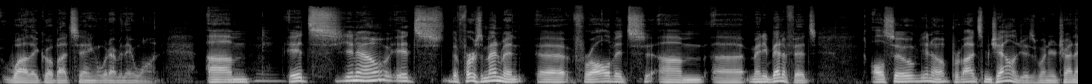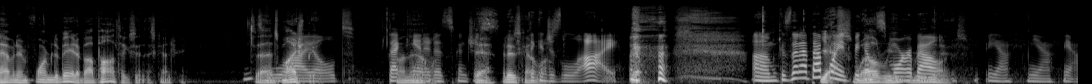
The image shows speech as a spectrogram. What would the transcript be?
while they go about saying whatever they want. Um, It's you know, it's the First Amendment uh, for all of its um, uh, many benefits also, you know, provide some challenges when you're trying to have an informed debate about politics in this country. So that's my spiel. wild. That that candidates one. can Yeah, it is they kinda can just lie. Um, because then at that Yes, point it well, becomes read- more about yeah, yeah, yeah,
